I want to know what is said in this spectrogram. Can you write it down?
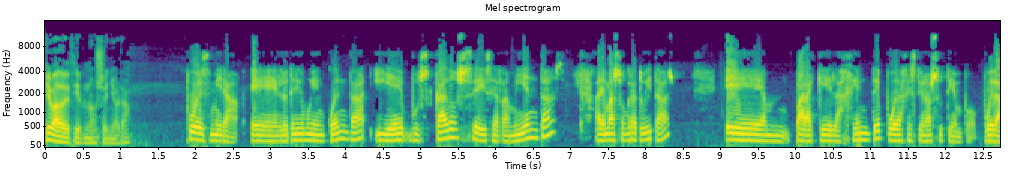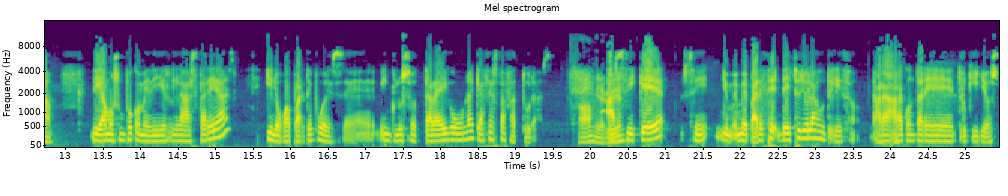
¿Qué va a decirnos, señora? Pues mira, eh, lo he tenido muy en cuenta y he buscado seis herramientas, además son gratuitas, eh, para que la gente pueda gestionar su tiempo, pueda, digamos, un poco medir las tareas y luego aparte, pues, eh, incluso traigo una que hace hasta facturas. Ah, mira qué bien. Así que, sí, yo- me parece, de hecho yo las utilizo. Ahora, ahora contaré truquillos.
